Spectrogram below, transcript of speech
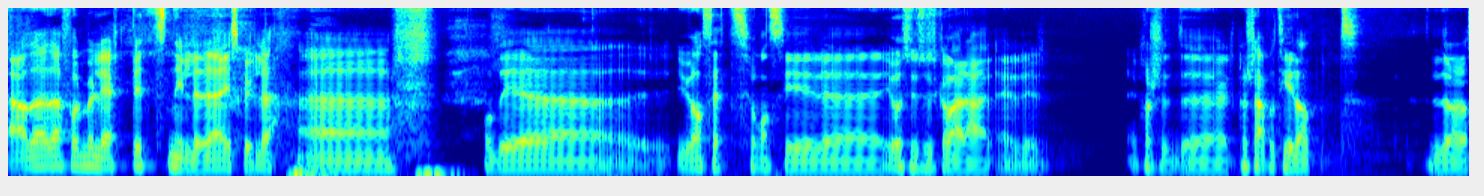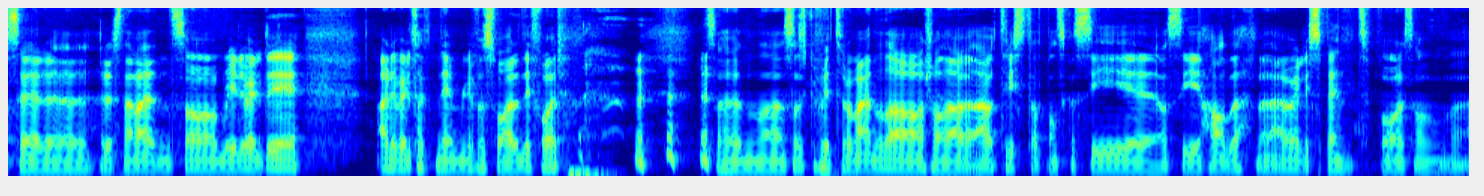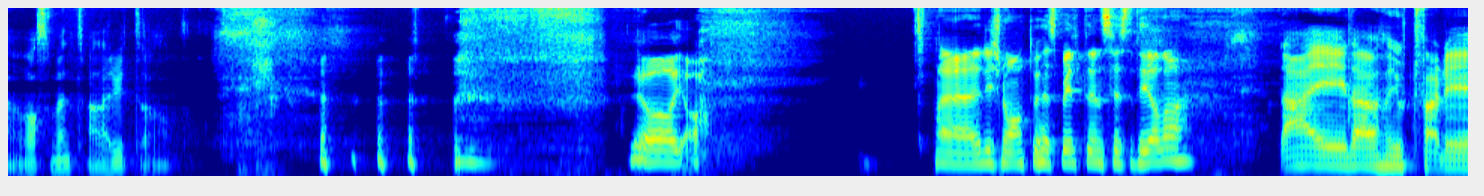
Ja, det, det er formulert litt snillere i spillet. Eh, og de eh, Uansett om man sier eh, jo, jeg syns du skal være her, eller kanskje det, kanskje det er på tide at du drar og ser resten av verden, så blir de veldig er de veldig takknemlige for svaret de får. Så hun eh, som skal flytte fra meg nå, da, var sånn, det er jo trist at man skal si, å si ha det, men jeg er jo veldig spent på liksom, eh, hva som venter meg der ute. Og sånt. ja, ja. Eh, Er det ikke noe annet du har spilt den siste tida, da? Nei, det er jo gjort ferdig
